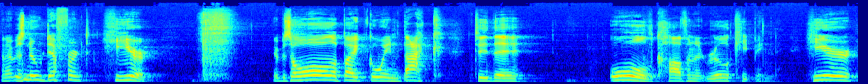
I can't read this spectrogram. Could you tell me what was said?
And it was no different here. It was all about going back to the old covenant rule keeping. Here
